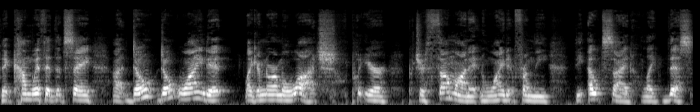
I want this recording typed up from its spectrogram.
that come with it that say, uh, don't don't wind it like a normal watch. Put your put your thumb on it and wind it from the the outside like this.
